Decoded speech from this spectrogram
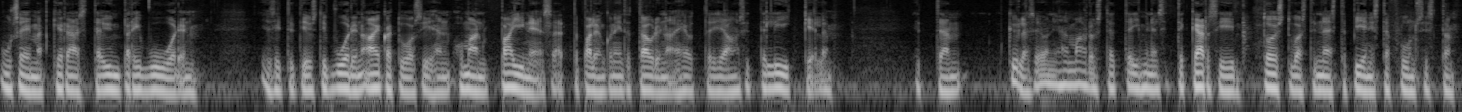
useimmat kerää sitä ympäri vuoden. Ja sitten tietysti vuoden aika tuo siihen oman paineensa, että paljonko niitä taudinaiheuttajia on sitten liikkeellä. Että kyllä se on ihan mahdollista, että ihminen sitten kärsii toistuvasti näistä pienistä flunssista –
